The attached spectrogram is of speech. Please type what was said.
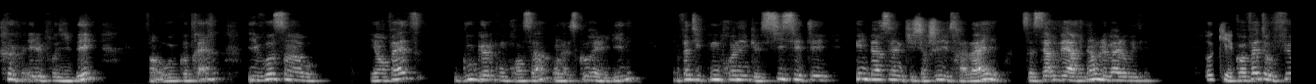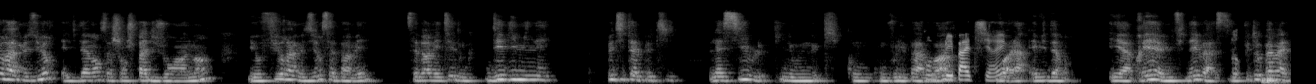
et le produit B, enfin, ou au contraire, il vaut 100 euros. Et en fait, Google comprend ça, on a scoré les leads. En fait, il comprenait que si c'était une personne qui cherchait du travail, ça servait à rien de le valoriser. Donc en fait, au fur et à mesure, évidemment, ça ne change pas du jour au lendemain, mais au fur et à mesure, ça, permet, ça permettait donc d'éliminer petit à petit la cible qu'on ne voulait pas avoir. ne voulait pas attirer. Voilà, évidemment. Et après, in fine, bah, c'est plutôt pas mal.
